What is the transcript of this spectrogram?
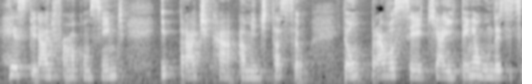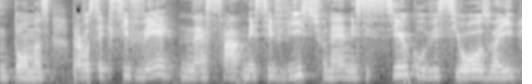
Respirar de forma consciente e praticar a meditação. Então, para você que aí tem algum desses sintomas, para você que se vê nessa nesse vício, né, nesse círculo vicioso aí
